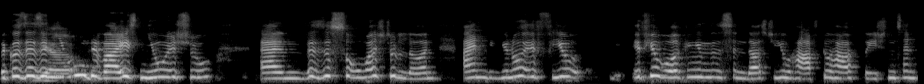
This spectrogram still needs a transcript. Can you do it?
Because there's yeah. a new device, new issue, and there's just so much to learn. And you know, if you if you're working in this industry, you have to have patience and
